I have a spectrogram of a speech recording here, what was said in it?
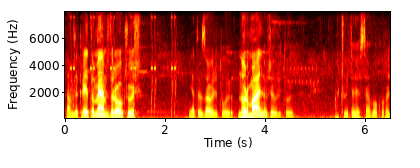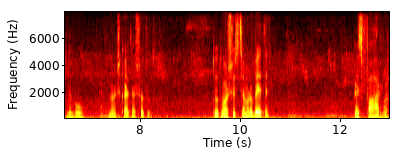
Там закрито. Мем, здоров, чуєш? Я тебе зараз врятую. Нормально вже врятую. А чуєте, я з боку вроді не був. Ну чекайте, а що тут? Тут може щось з цим робити? Якась фарба?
